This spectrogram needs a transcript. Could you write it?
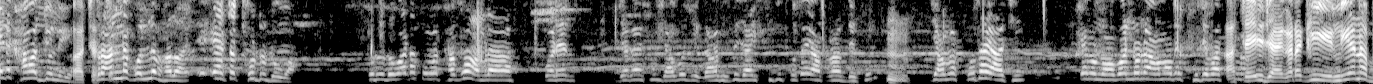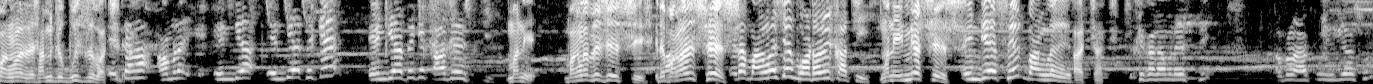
এটা খাওয়ার জন্য। আচ্ছা, আচ্ছা। রান্না করলে ভালো হয়। একটা ছোট ডোবা। ছোট ডোবাটা তোমরা থাকো আমরা পরের জেনারেশন যাব যে গাছ ধুতে যাই শুধু কোথায় আপনারা দেখুন যে আমরা কোথায় আছি কেন নবান্নরা আমাদের খুঁজে পাচ্ছে আচ্ছা এই জায়গাটা কি ইন্ডিয়া না বাংলাদেশ আমি তো বুঝতে পারছি এটা আমরা ইন্ডিয়া ইন্ডিয়া থেকে ইন্ডিয়া থেকে কাজে এসেছি। মানে বাংলাদেশে এসছি? এটা বাংলাদেশ শেষ? এটা বাংলাদেশের বর্ডারের কাছেই মানে ইন্ডিয়ার শেষ? ইন্ডিয়া সেট বাংলাদেশ আচ্ছা আচ্ছা। সেখানে আমরা এসেছি। আপনারা একটু এগিয়ে আসুন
